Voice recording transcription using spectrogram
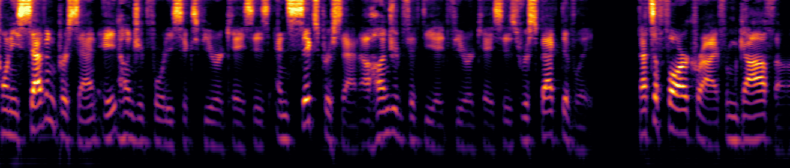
27%, 846 fewer cases, and 6%, 158 fewer cases, respectively. That's a far cry from Gotham.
